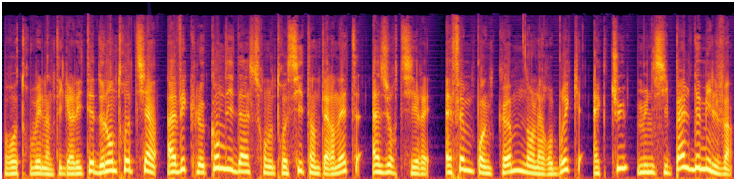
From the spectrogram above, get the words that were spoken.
Retrouvez l'intégralité de l'entretien avec le candidat sur notre site internet azur-fm.com dans la rubrique Actu municipale 2020.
